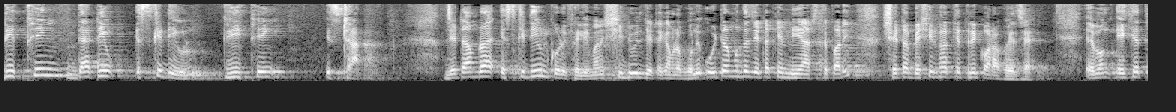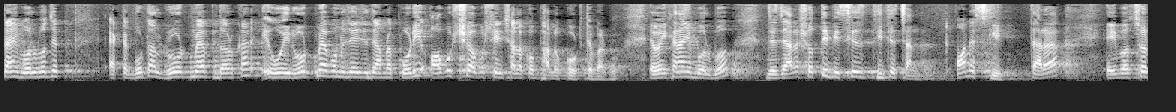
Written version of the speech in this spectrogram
the thing that you schedule the thing start যেটা আমরা স্কেডিউল করে ফেলি মানে শিডিউল যেটাকে আমরা বলি, ওইটার মধ্যে যেটাকে নিয়ে আসতে পারি, সেটা বেশিরভাগ ক্ষেত্রেই করা হয়ে যায়। এবং এক্ষেত্রে আমি বলব যে একটা গোটাল রোড ম্যাপ দরকার ওই রোড ম্যাপ অনুযায়ী যদি আমরা পড়ি, অবশ্যই অবশ্যই ইনশাল্লাহ খুব ভালো করতে পারব। এবং এখানে আমি বলব যে যারা সত্যি বিসিএস দিতে চান অনেস্টলি তারা এই বছর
